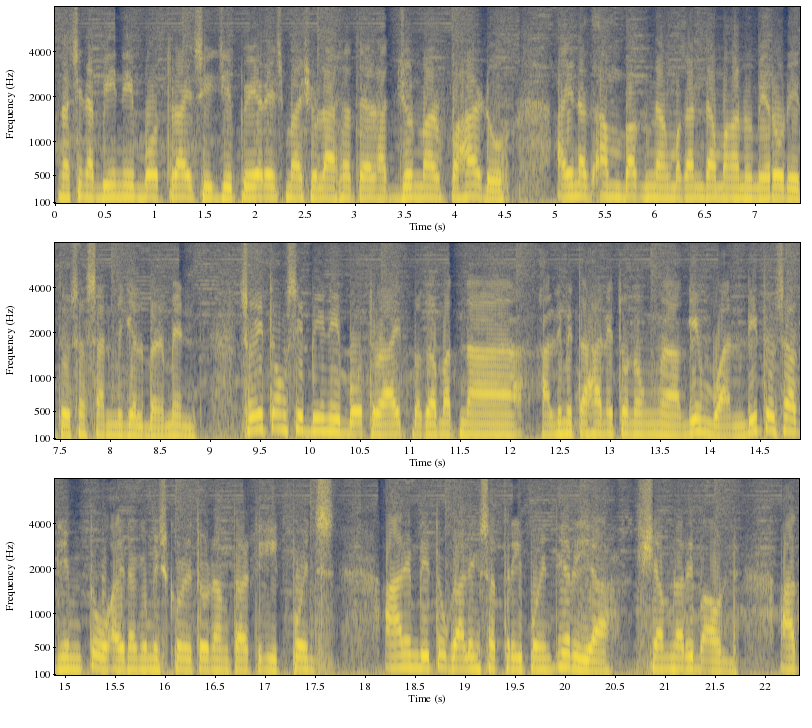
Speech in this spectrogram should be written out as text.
na sinabi ni Boatwright, CJ Perez, Marcio Lasater at John Mar Fajardo ay nag-ambag ng magandang mga numero dito sa San Miguel Bermen. So itong si Bini Boatwright, bagamat na uh, limitahan ito nung uh, game 1, dito sa game 2 ay nag-score ito ng 38 points. Anim dito galing sa 3 point area, siyam na rebound at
